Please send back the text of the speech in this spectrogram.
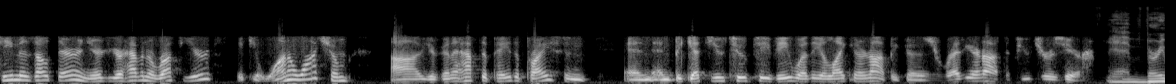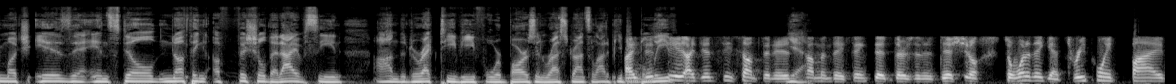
team is out there, and you're you're having a rough year, if you want to watch them, uh, you're going to have to pay the price and and and get YouTube TV whether you like it or not because ready or not the future is here. Yeah, very much is and still nothing official that I've seen on the DirecTV for bars and restaurants. A lot of people I believe did see, I did see something it's Yeah. coming they think that there's an additional so what do they get 3.5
